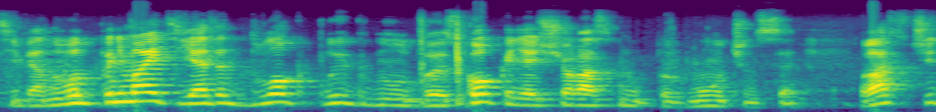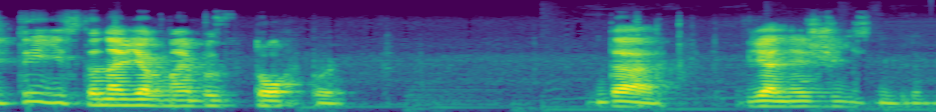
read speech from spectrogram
Тебя. Ну вот понимаете, я этот блок прыгнул бы. Сколько я еще раз мучился? Раз 400, наверное, бы сдох бы. Да, в реальной жизни, блин.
